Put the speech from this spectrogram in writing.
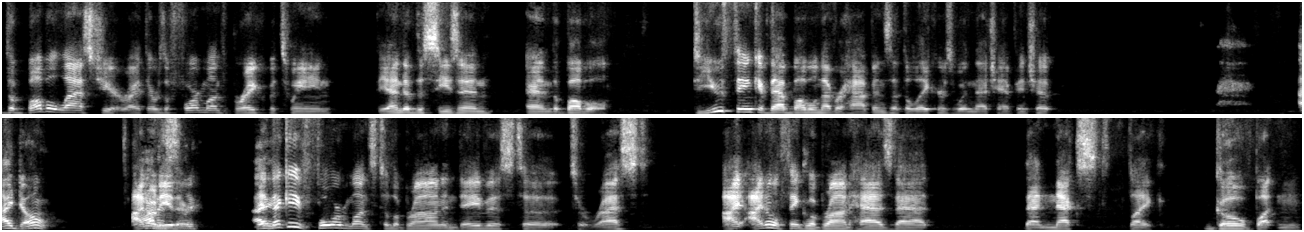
the bubble last year, right? There was a four month break between the end of the season and the bubble. Do you think if that bubble never happens that the Lakers win that championship? I don't. I don't Honestly, either. I- that gave four months to LeBron and Davis to to rest. I I don't think LeBron has that that next like go button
